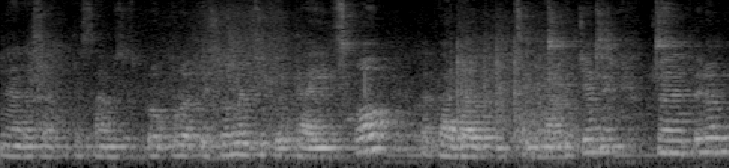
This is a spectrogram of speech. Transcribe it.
შინაგან საქმეთა სამისლის პროკურატურის რომელიც უკვე დაიწყო და გადავიდით წინა ბიჭები, ჩვენ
